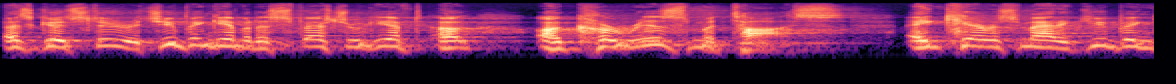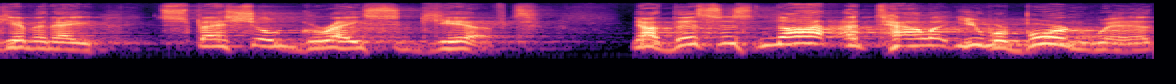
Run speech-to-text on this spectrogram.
as good stewards. You've been given a special gift, a, a charismatos, a charismatic. You've been given a special grace gift. Now, this is not a talent you were born with,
